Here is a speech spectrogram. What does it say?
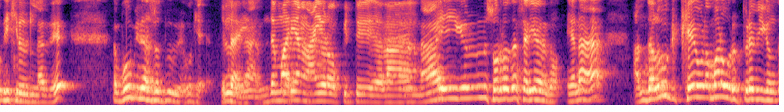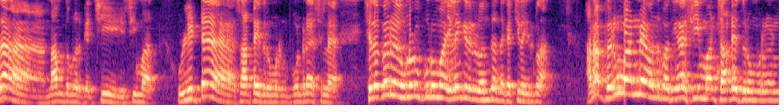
உதிக்கிறது இல்லை அது. பூமி தான் சுற்றுது ஓகே இல்ல இந்த மாதிரியான நாயோட ஒப்பிட்டு அதெல்லாம் நாய்கள்னு சொல்கிறது தான் சரியாக இருக்கும். ஏன்னா அந்த அளவுக்கு கேவலமான ஒரு பிறவிகள் தான் நாம் தமிழர் கட்சி சீமான். உள்ளிட்ட சாட்டை திருமுருகன் போன்ற சில சில பேர் உணர்வுபூர்வமாக இளைஞர்கள் வந்து அந்த கட்சியில் இருக்கலாம். ஆனால் பெரும்பான்மையாக வந்து பார்த்தீங்கன்னா சீமான் சாட்டை திருமுருகன்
